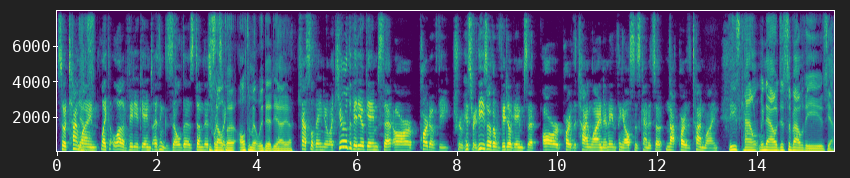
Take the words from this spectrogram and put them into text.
So a timeline yes. like a lot of video games i think zelda has done this zelda like, ultimately did yeah yeah. Castlevania like here are the video games that are part of the true history. These are the video games that are part of the timeline and anything else is kind of so not part of the timeline. These count. We now disavow these yeah.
